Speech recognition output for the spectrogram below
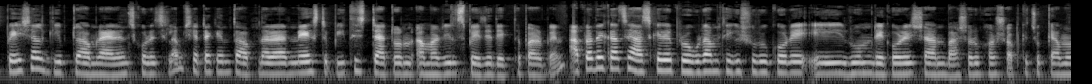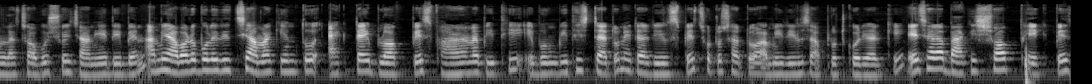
স্পেশাল গিফটও আমরা অ্যারেঞ্জ করেছিলাম। সেটা কিন্তু আপনারা নেক্সট বিথি স্ট্যাটন আমার রিলস পেজে দেখতে পারবেন। আপনাদের কাছে আজকের প্রোগ্রাম থেকে শুরু করে এই রুম ডেকোরেশন বাসর ঘর সবকিছু কেমন লাগছে অবশ্যই জানিয়ে দিবেন। আমি আবারও বলে দিচ্ছি, আমার কিন্তু একটাই ব্লগ পেজ ফারহানা বিথি এবং বিথি স্ট্যাটন এটা রিলস পেজ ছোট ছোট আমি রিলস আপলোড করি আর কি। এছাড়া বাকি সব ফেক পেজ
